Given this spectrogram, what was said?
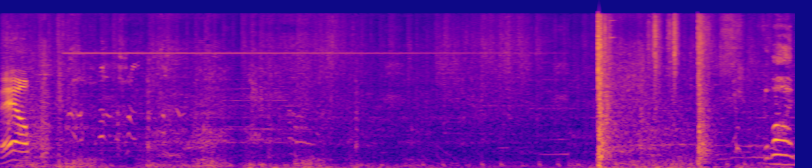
Help! Come on!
